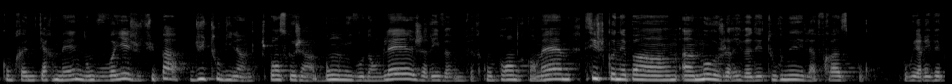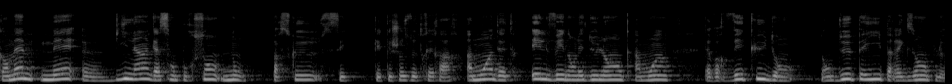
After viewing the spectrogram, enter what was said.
comprennent Carmen. Donc vous voyez, je ne suis pas du tout bilingue. Je pense que j'ai un bon niveau d'anglais, j'arrive à me faire comprendre quand même. Si je connais pas un, mot, j'arrive à détourner la phrase pour, pour y arriver quand même. Mais euh, bilingue à 100%, non. Parce que c'est quelque chose de très rare. À moins d'être élevé dans les deux langues, à moins d'avoir vécu dans, dans deux pays, par exemple,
